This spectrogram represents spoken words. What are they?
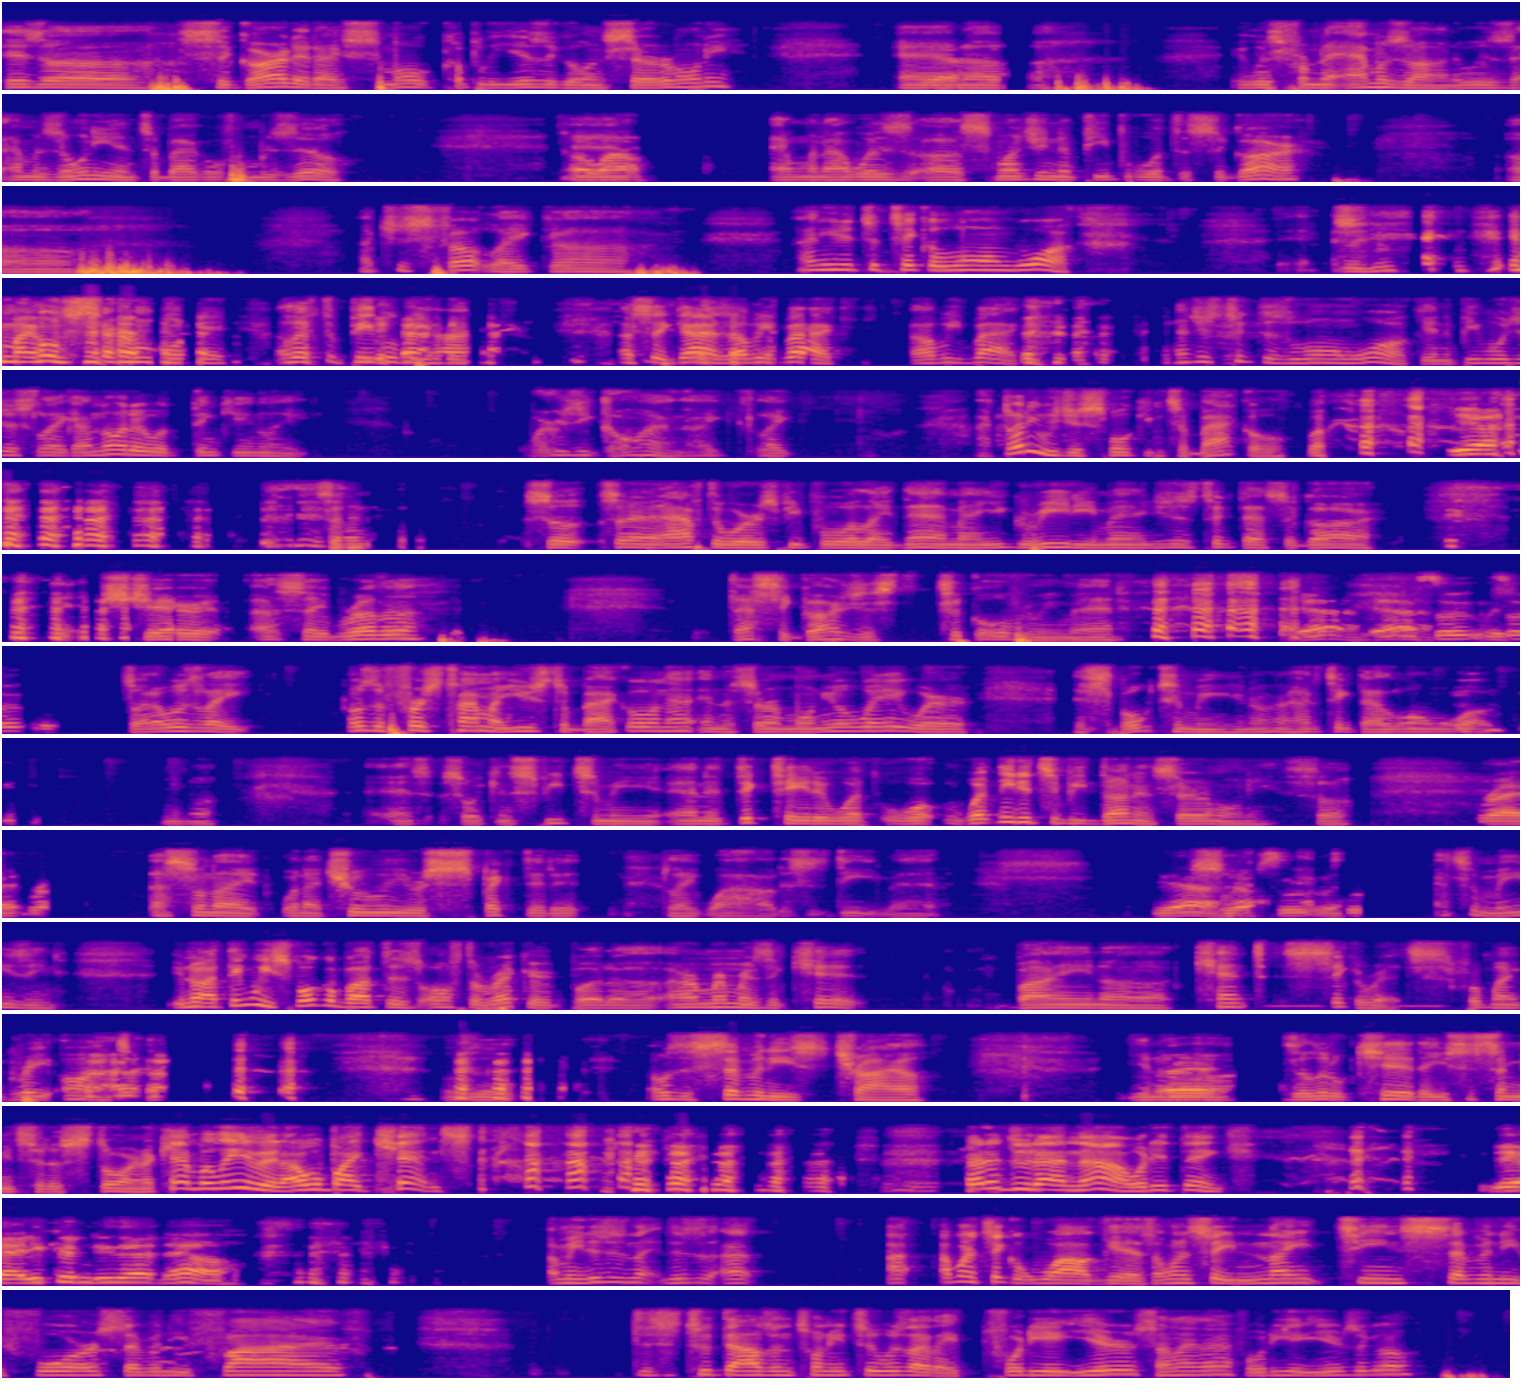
there's a cigar that I smoked a couple of years ago in ceremony and yeah. uh, it was from the Amazon. It was Amazonian tobacco from Brazil. Oh and, wow! And when I was uh, smudging the people with the cigar, uh, I just felt like uh, I needed to take a long walk. Mm-hmm. In my own ceremony, I left the people yeah. behind. I said, "Guys, I'll be back. I'll be back." I just took this long walk, and people were just like, I know they were thinking like, where is he going? Like, like, I thought he was just smoking tobacco. yeah. so, then, so, so then afterwards, people were like, "Damn, man, you greedy, man. You just took that cigar and share it." I say, brother, that cigar just took over me, man. yeah, yeah, absolutely. So that was like that was the first time I used tobacco in that in the ceremonial way where it spoke to me, you know, I had to take that long walk, mm-hmm. you know, and so it can speak to me and it dictated what what what needed to be done in ceremony. So right, right. that's when I when I truly respected it. Like, wow, this is deep, man. Yeah, so, absolutely. That's amazing. You know, I think we spoke about this off the record, but uh, I remember as a kid buying uh, Kent cigarettes from my great aunt. was a, I was a 70s trial. You know, right. As a little kid, they used to send me to the store, and I can't believe it. I will buy Kent's. Try to do that now. What do you think? yeah, you couldn't do that now. I mean, this is this is I, I, I want to take a wild guess. I want to say 1974, 75. This is 2022. It was like like 48 years, something like that. 48 years ago.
